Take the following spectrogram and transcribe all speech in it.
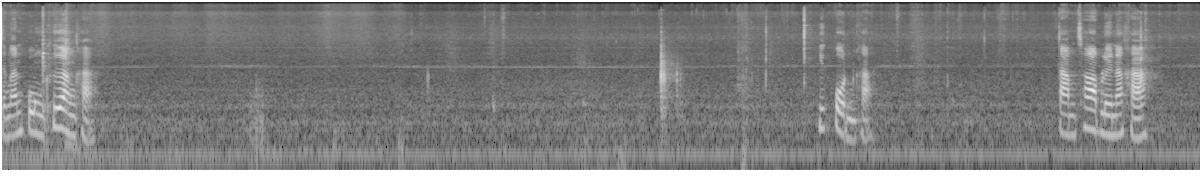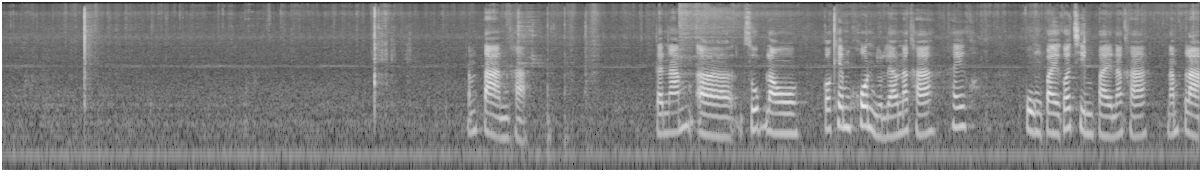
จากนั้นปรุงเครื่องค่ะพริกป่นค่ะ ตามชอบเลยนะคะ น้ำตาลค่ะ แต่น้ำซุปเราก็เข้มข้นอยู่แล้วนะคะ ให้ปรุงไปก็ชิมไปนะคะ น้ำปลา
